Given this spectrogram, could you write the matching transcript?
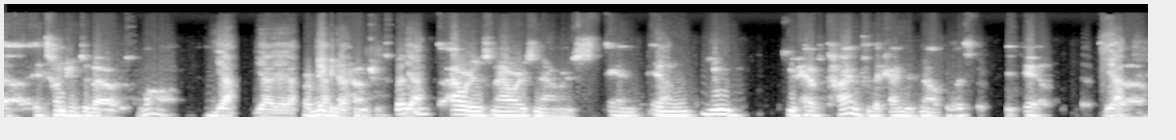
uh, it's hundreds of hours long, Yeah, yeah, yeah, yeah. or maybe yeah, not hundreds, but Yeah. hours and hours and hours. And, and you, you have time for the kind of novelistic detail. Yeah. uh,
